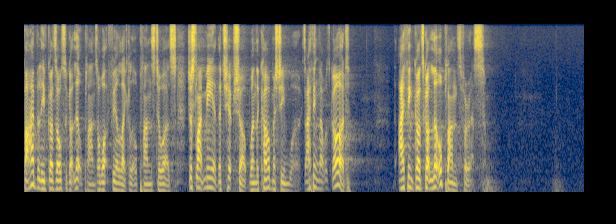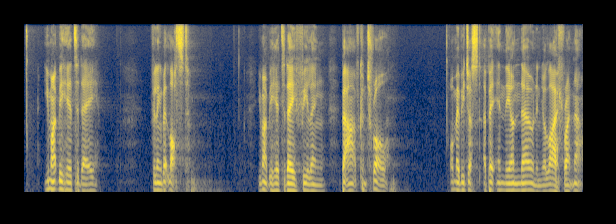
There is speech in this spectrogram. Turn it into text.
But I believe God's also got little plans, or what feel like little plans to us. Just like me at the chip shop when the card machine worked. I think that was God. I think God's got little plans for us. You might be here today feeling a bit lost you might be here today feeling a bit out of control, or maybe just a bit in the unknown in your life right now.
